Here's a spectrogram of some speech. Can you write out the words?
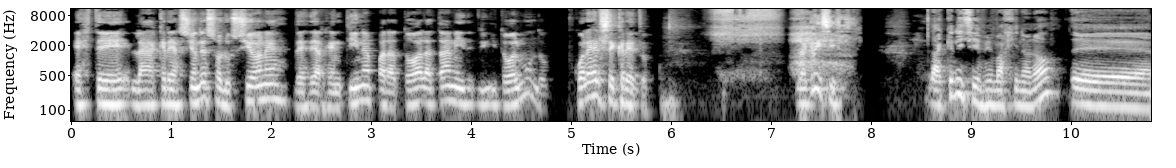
este, la creación de soluciones desde Argentina para toda la TAN y, todo el mundo. ¿Cuál es el secreto? La crisis. La crisis, me imagino, ¿no? Eh,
